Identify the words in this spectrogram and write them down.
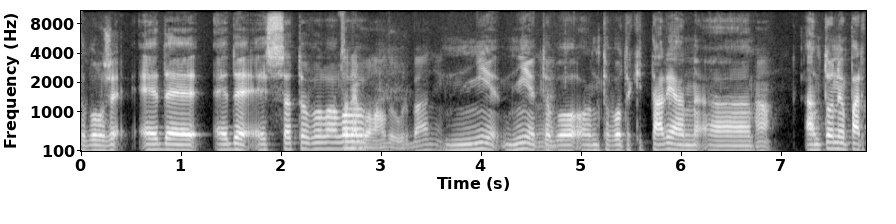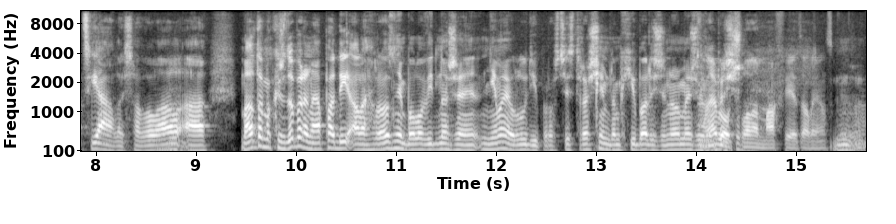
To bolo, že ED, EDS sa to volalo. To nebolo náhodou Urbáni? Nie, nie, to bol, on to bol taký Talian. Uh, Antonio Parciale sa volal a mal tam akože dobré nápady, ale hrozne bolo vidno, že nemajú ľudí, proste strašne im tam chýbali, že normálne, že... To nebol prišiel... členom mafie talianskej. Mm,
